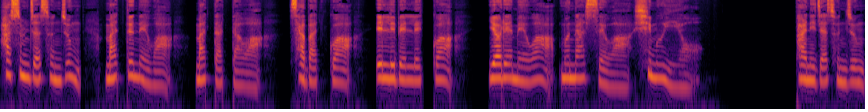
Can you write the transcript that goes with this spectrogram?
하숨 자손 중 마뜨네와 마따따와 사밧과 엘리벨렛과 여레메와 문하세와 시므이요. 바니자 손 중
